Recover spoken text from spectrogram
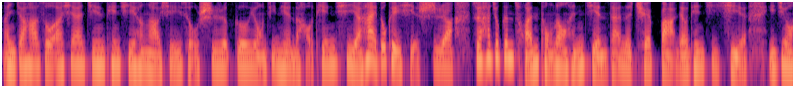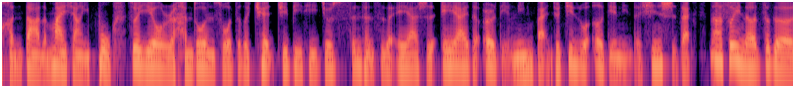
那你叫他说啊，现在今天天气很好，写一首诗歌咏今天的好天气啊，他也都可以写诗啊。所以他就跟传统那种很简单的 Chat Bar 聊天机器人已经有很大的迈向一步，所以。也有人很多人说，这个 Chat GPT 就是生成式的 AI 是 AI 的二点零版，就进入二点零的新时代。那所以呢，这个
